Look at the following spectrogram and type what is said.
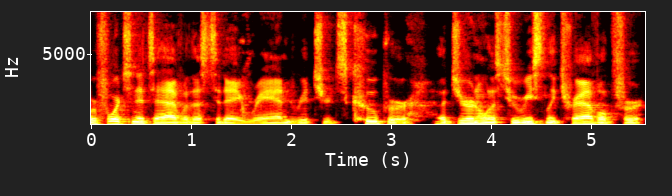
We're fortunate to have with us today Rand Richards Cooper, a journalist who recently traveled for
